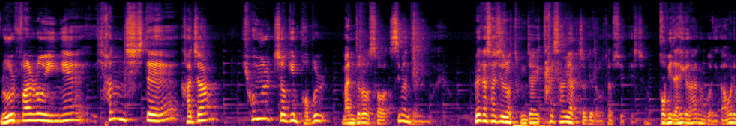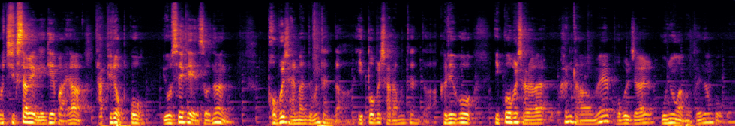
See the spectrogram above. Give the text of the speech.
룰 팔로잉의 현 시대에 가장 효율적인 법을 만들어서 쓰면 되는 거예요. 그러니까 사실은 굉장히 탈사회학적이라고 할 수 있겠죠. 법이 다 해결하는 거니까. 아무리 뭐 직사회 얘기해봐야 다 필요 없고, 요 세계에서는 법을 잘 만들면 된다. 입법을 잘하면 된다. 그리고 입법을 잘 한 다음에 법을 잘 운용하면 되는 거고.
